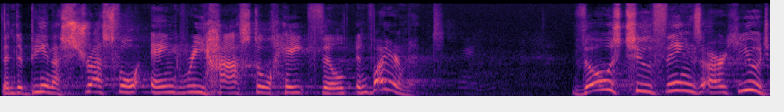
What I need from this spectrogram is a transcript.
than to be in a stressful, angry, hostile, hate filled environment. Those two things are huge.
